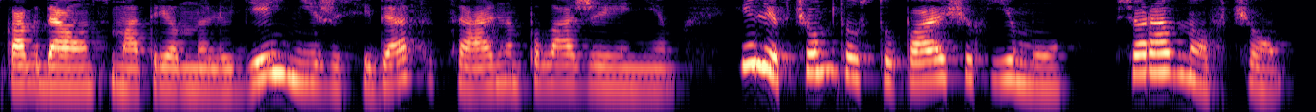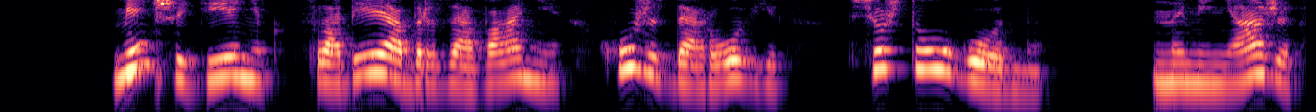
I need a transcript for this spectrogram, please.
когда он смотрел на людей ниже себя социальным положением или в чем-то уступающих ему, все равно в чем. Меньше денег, слабее образование, хуже здоровье, все что угодно. На меня же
